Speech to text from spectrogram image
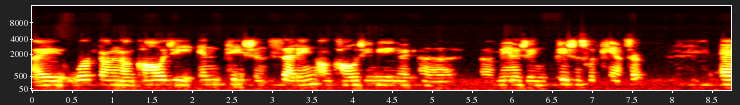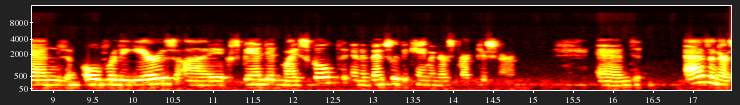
I worked on an oncology inpatient setting, oncology meaning uh, uh, managing patients with cancer. And over the years, I expanded my scope and eventually became a nurse practitioner. And as a nurse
